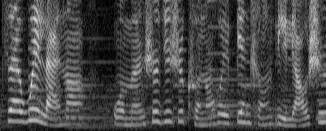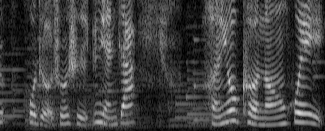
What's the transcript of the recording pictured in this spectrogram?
在未来呢？我们设计师可能会变成理疗师，或者说是预言家，很有可能会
